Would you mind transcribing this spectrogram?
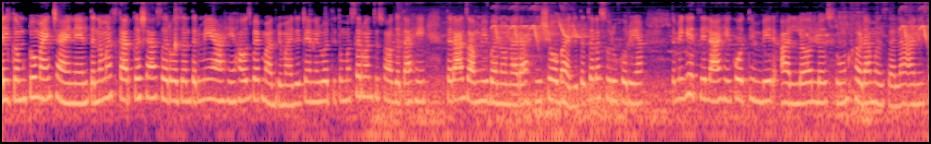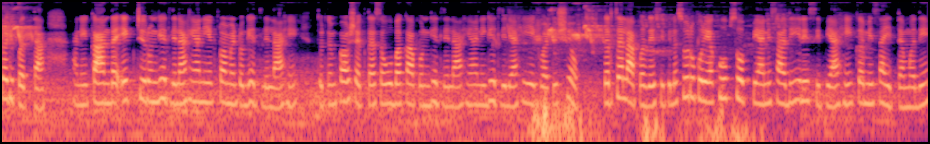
वेलकम टू माय चॅनेल. तर नमस्कार कशा सर्वजण? तर मी आहे हाऊस बाईफ माधुरी. माझ्या चॅनेलवरती तुम्हा सर्वांचं स्वागत आहे. तर आज आम्ही बनवणार आहे शेवभाजी. तर चला सुरू करूया. तर मी घेतलेलं आहे कोथिंबीर आलं लसूण खडा मसाला आणि कढीपत्ता. आणि कांदा एक चिरून घेतलेला आहे आणि एक टोमॅटो घेतलेला आहे. तर तुम्ही पाहू शकता असा उभा कापून घेतलेला आहे आणि घेतलेली आहे एक वाटी शेव. तर चला आपण रेसिपीला सुरू करूया. खूप सोपी आणि साधी रेसिपी आहे कमी साहित्यामध्ये.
